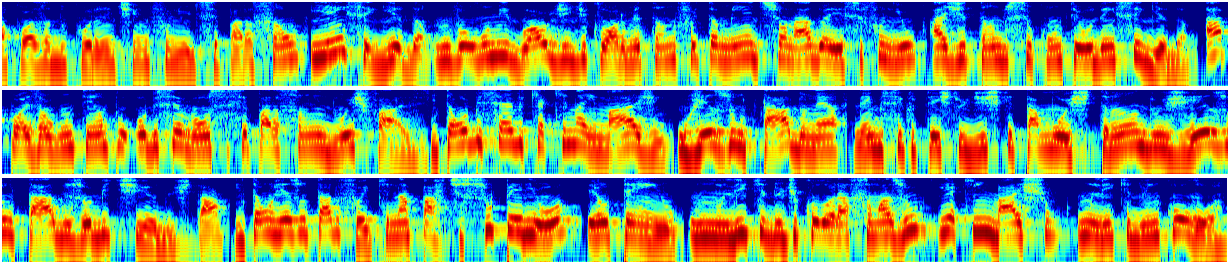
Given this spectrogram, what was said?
aquosa do corante em um funil de separação e em seguida um volume igual de diclorometano foi também adicionado a esse funil, agitando-se o conteúdo em seguida. Após algum tempo, observou-se separação em duas fases. Então observe que aqui na imagem o resultado, né? Lembre-se que o texto diz que está mostrando os resultados obtidos, tá? Então o resultado foi que na parte superior eu tenho um líquido de coloração azul e aqui embaixo um líquido incolor.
